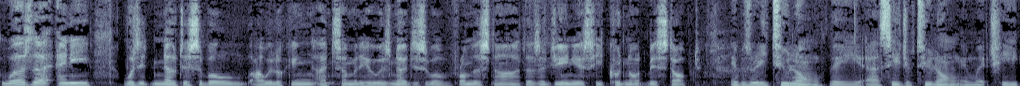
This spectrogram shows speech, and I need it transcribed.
Was there any, was it noticeable? Are we looking at somebody who was noticeable from the start as a genius? He could not be stopped? It was really Toulon, the uh, siege of Toulon, in which he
